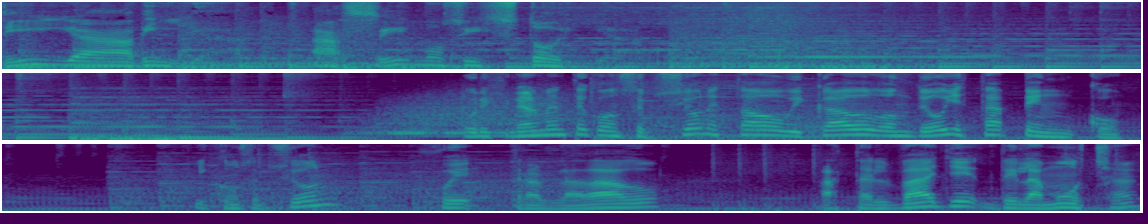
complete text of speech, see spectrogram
Día a día hacemos historia. Originalmente Concepción estaba ubicado donde hoy está Penco. Y Concepción fue trasladado hasta el Valle de la Mocha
